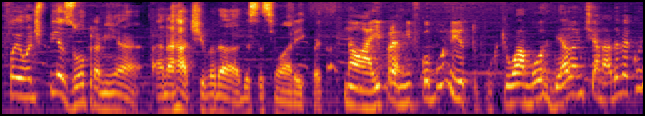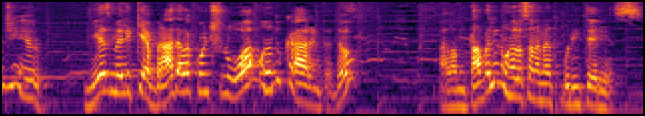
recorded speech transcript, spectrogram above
foi onde pesou pra mim a, a narrativa da- dessa senhora aí, coitada. Não, aí pra mim ficou bonito, porque o amor dela não tinha nada a ver com dinheiro. Mesmo ele quebrado, ela continuou amando o cara, entendeu? Ela não tava ali num relacionamento por interesse.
